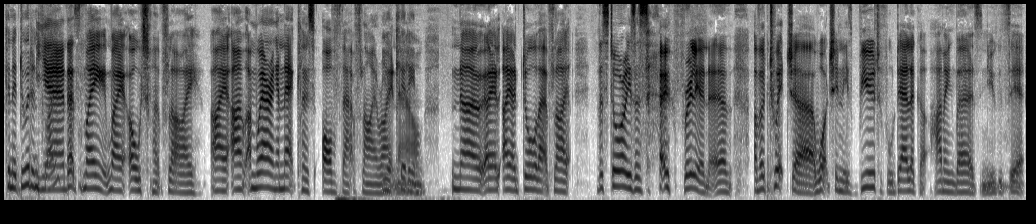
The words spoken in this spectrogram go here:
Can it do it in flight? Yeah, that's my, my ultimate fly. I I'm, wearing a necklace of that fly right now. kidding. No, I, I adore that fly. The stories are so brilliant of, of a twitcher watching these beautiful, delicate hummingbirds, and you can see it.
